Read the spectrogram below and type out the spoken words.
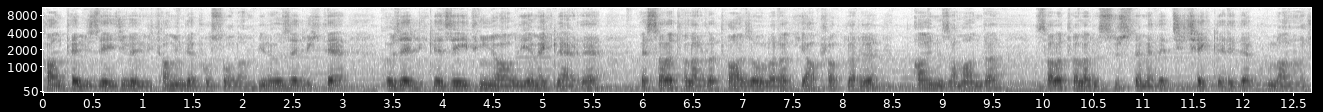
kan temizleyici ve vitamin deposu olan bir özellikte özellikle zeytinyağlı yemeklerde ve salatalarda taze olarak yaprakları aynı zamanda salataları süslemede çiçekleri de kullanılır.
